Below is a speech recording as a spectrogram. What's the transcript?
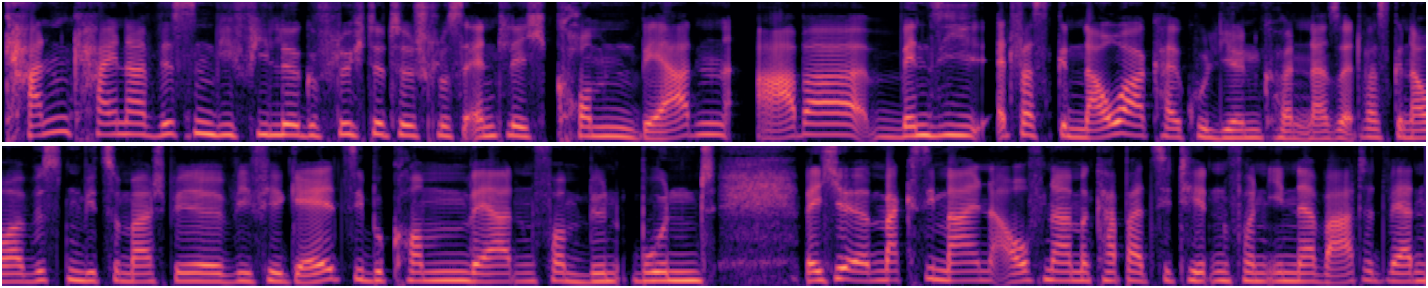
kann keiner wissen, wie viele Geflüchtete schlussendlich kommen werden, aber wenn sie etwas genauer kalkulieren können, also etwas genauer wüssten, wie zum Beispiel, wie viel Geld sie bekommen werden vom Bund, welche maximalen Aufnahmekapazitäten von ihnen erwartet werden,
